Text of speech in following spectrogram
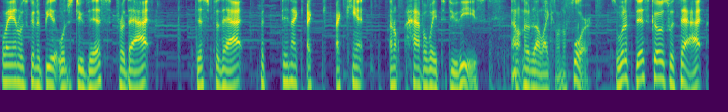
plan was going to be that we'll just do this for that, this for that, but then I, I, I can't, I don't have a way to do these. I don't know that I like it on the floor. So what if this goes with that,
